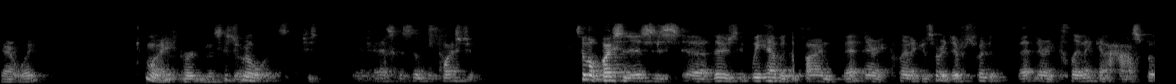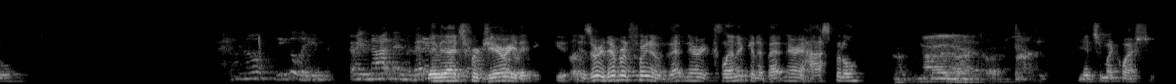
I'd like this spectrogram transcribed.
Can't wait. Wait, just real, just ask a simple question. Simple question is, is, uh, there's, we have a defined veterinary clinic. Is there a difference between a veterinary clinic and a hospital? I don't know legally, I mean, not in the. Maybe that's for Jerry. to- Is there a difference between a veterinary clinic and a veterinary hospital? Not in our, Answer my question.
